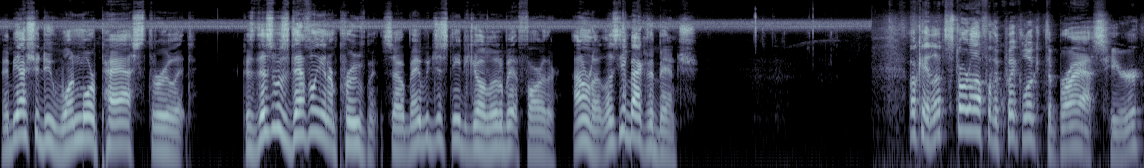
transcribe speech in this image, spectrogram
Maybe I should do one more pass through it because this was definitely an improvement. So maybe we just need to go a little bit farther. I don't know. Let's get back to the bench. Okay, let's start off with a quick look at the brass here.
